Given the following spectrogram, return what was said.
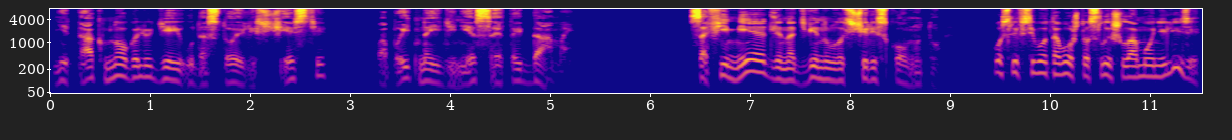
Не так много людей удостоились чести побыть наедине с этой дамой. Софи медленно двинулась через комнату. После всего того, что слышала о Моне Лизе,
